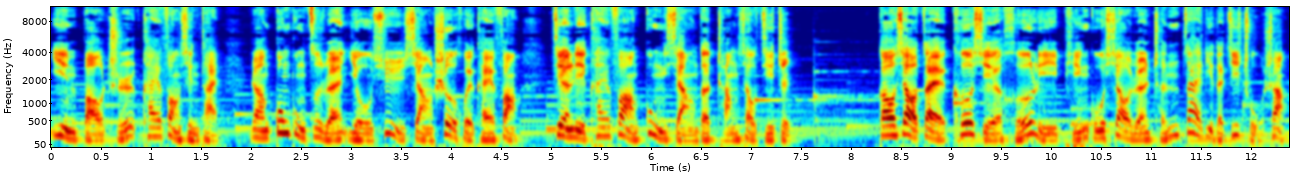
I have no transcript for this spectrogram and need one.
应保持开放心态，让公共资源有序向社会开放，建立开放共享的长效机制。高校在科学合理评估校园承载力的基础上，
